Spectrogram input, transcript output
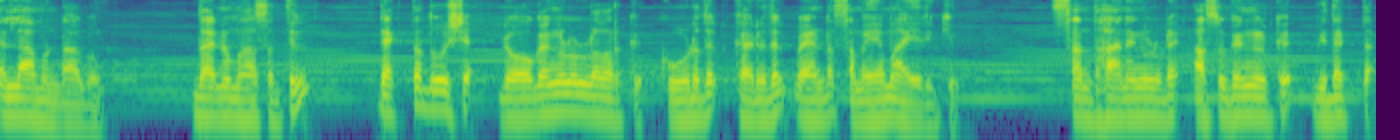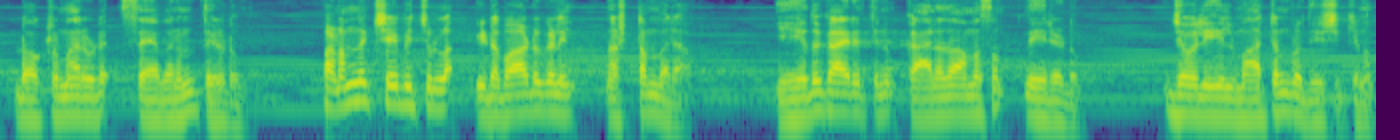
എല്ലാം ഉണ്ടാകും ധനുമാസത്തിൽ രക്തദൂഷ്യ രോഗങ്ങളുള്ളവർക്ക് കൂടുതൽ കരുതൽ വേണ്ട സമയമായിരിക്കും. സന്താനങ്ങളുടെ അസുഖങ്ങൾക്ക് വിദഗ്ധ ഡോക്ടർമാരുടെ സേവനം തേടും. പണം നിക്ഷേപിച്ചുള്ള ഇടപാടുകളിൽ നഷ്ടം വരാം. ഏതു കാര്യത്തിനും കാലതാമസം നേരിടും. ജോലിയിൽ മാറ്റം പ്രതീക്ഷിക്കണം.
